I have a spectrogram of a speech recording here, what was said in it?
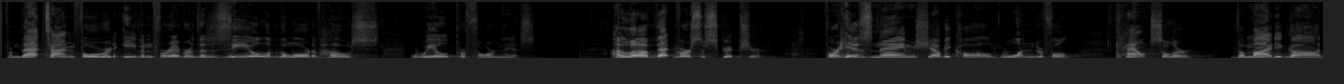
From that time forward, even forever, the zeal of the Lord of hosts will perform this. I love that verse of Scripture. For his name shall be called Wonderful, Counselor, the Mighty God,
